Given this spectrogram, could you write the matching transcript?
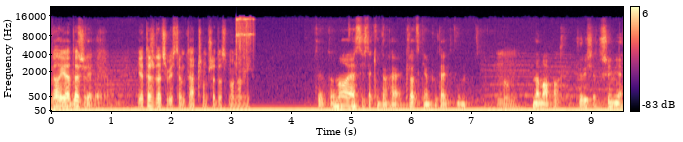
No ja też, ruskie- ja też dla ciebie jestem tarczą przed Osmanami. Ty, to, no jesteś takim trochę klockiem tutaj w tym, No, na mapach, który się trzymie,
